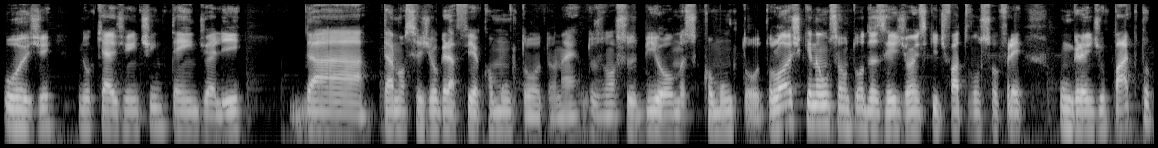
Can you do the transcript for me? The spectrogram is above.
hoje no que a gente entende ali da, da nossa geografia como um todo, né? Dos nossos biomas como um todo. Lógico que não são todas as regiões que de fato vão sofrer um grande impacto,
